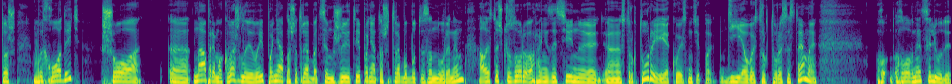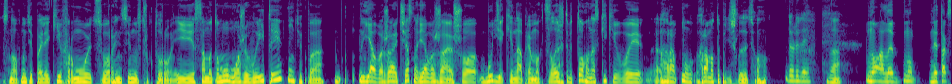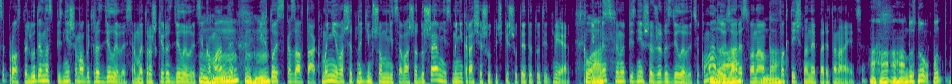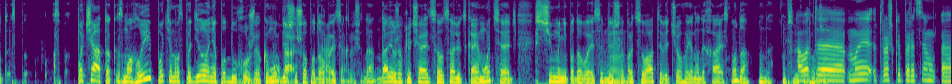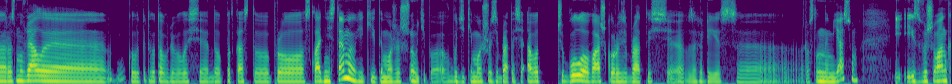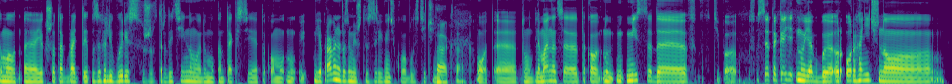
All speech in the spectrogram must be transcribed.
Тож виходить, що е, напрямок важливий, понятно, що треба цим жити, понятно, що треба бути зануреним, але з точки зору організаційної е, структури і якоїсь, ну, типу, дієвої структури системи. Го- Головне це люди знов, ну, типу, які формують цю організаційну структуру. І саме тому може вийти, ну, типу, я вважаю, чесно, я вважаю, що будь-який напрямок залежить від того, наскільки ви грам, ну, грамотно підійшли до цього. До людей. Да. Ну, але ну, не так все просто. Люди в нас пізніше, мабуть, розділилися. Ми трошки розділили ці команди. мгм. І хтось сказав: так, мені ваш етнодім, що мені це ваша душевність, мені краще шуточки шутити тут від Міет. І в принципі ми пізніше вже розділили цю команду, Да, і зараз вона да. фактично не перетинається. Ага, ага. Тобто, ну, от, от, початок змогли, потім розподілення по духу вже, кому Ну, більше так, що подобається. так, так. коротше, да? Далі вже включається оця людська емоція, з чим мені подобається Мгм. більше працювати, від чого я надихаюсь. Ну да, ну да, абсолютно. А от е, ми трошки перед цим е, розмовляли, коли підготовлювалися до подкасту про складність теми, в якій ти можеш, ну, типу, в будь-якій можеш розібратися. А от чи було важко розібратись е, взагалі з е, рослинним м'ясом? І, і з вишиванками, е, якщо так брати, ти взагалі виріс вже в традиційному я думаю, контексті такому. Ну я правильно розумію, що ти з Рівненської області чи ні? Так, так. От тому для мене це таке ну, місце, де типу, все таке, ну якби органічно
